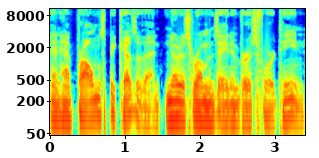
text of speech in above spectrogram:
and have problems because of that. Notice Romans 8 and verse 14.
